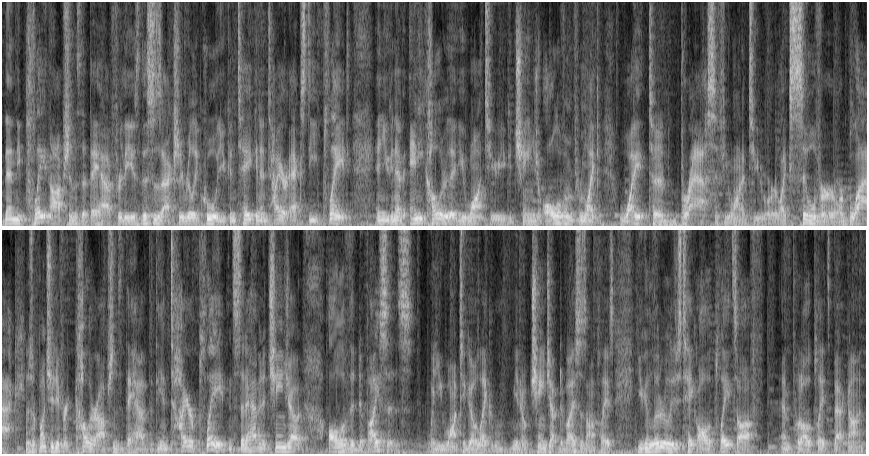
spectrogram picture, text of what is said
Then the plate options that they have for these, this is actually really cool. You can take an entire XD plate and you can have any color that you want to. You could change all of them from like white to brass if you wanted to, or like silver or black. There's a bunch of different color options that they have, but the entire plate, instead of having to change out all of the devices, when you want to go like, you know, change out devices on a place, you can literally just take all the plates off and put all the plates back on.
